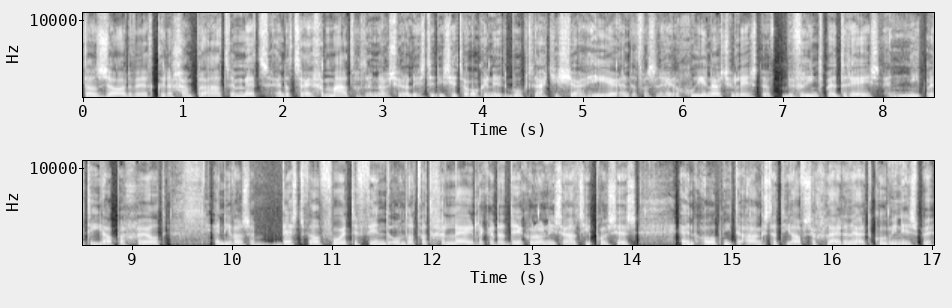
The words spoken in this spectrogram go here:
dan zouden we kunnen gaan praten met, en dat zijn gematigde nationalisten, die zitten ook in dit boek. Daar had je Shahir, en dat was een hele goede nationalist, bevriend met Drees en niet met die Japper. En die was er best wel voor te vinden om dat wat geleidelijker, dat decolonisatieproces, en ook niet de angst dat hij af zou glijden naar het communisme.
